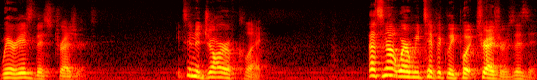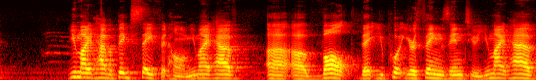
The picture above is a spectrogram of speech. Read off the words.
where is this treasure? It's in a jar of clay. That's not where we typically put treasures, is it? You might have a big safe at home. You might have a, a vault that you put your things into. You might have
